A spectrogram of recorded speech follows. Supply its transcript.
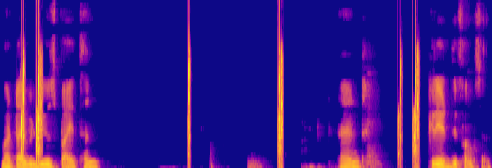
but I will use Python. And create the function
